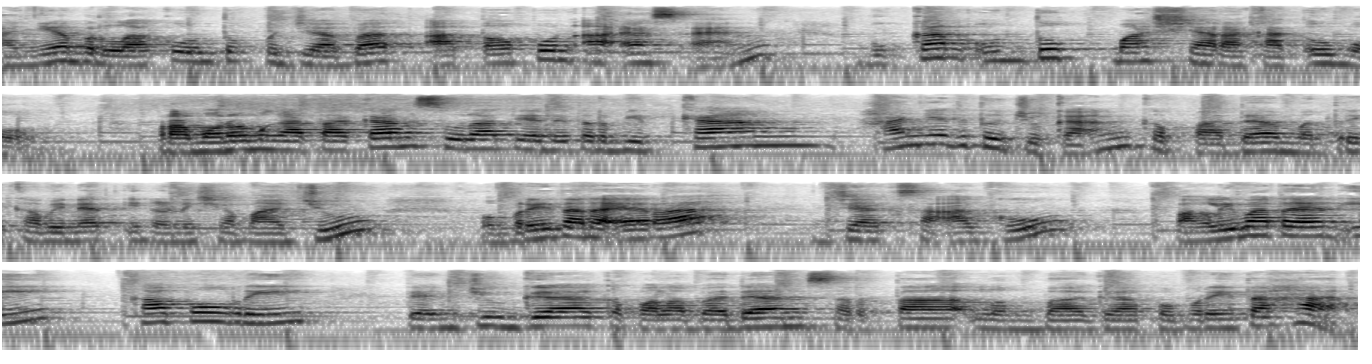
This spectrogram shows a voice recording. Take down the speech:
hanya berlaku untuk pejabat ataupun ASN, bukan untuk masyarakat umum. Pramono mengatakan surat yang diterbitkan hanya ditujukan kepada Menteri Kabinet Indonesia Maju, pemerintah daerah, Jaksa Agung, Panglima TNI, Kapolri, dan juga Kepala Badan serta lembaga pemerintahan.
